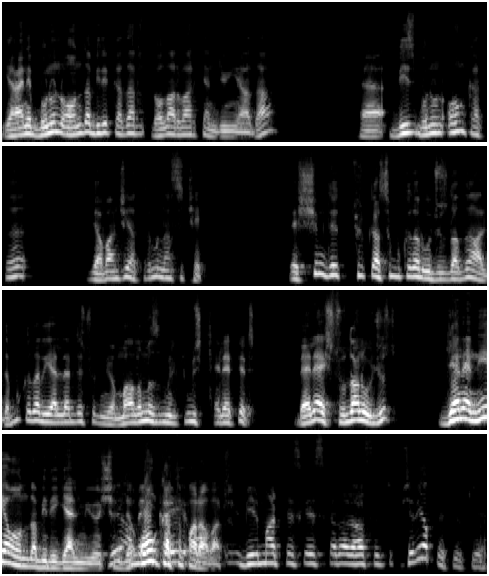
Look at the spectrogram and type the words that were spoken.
Yani bunun onda biri kadar dolar varken dünyada biz bunun 10 katı yabancı yatırımı nasıl çektik? Ve şimdi Türk lirası bu kadar ucuzladığı halde bu kadar yerlerde sürünüyor. Malımız mülkümüz kelepir. Beleş sudan ucuz. Gene niye onda biri gelmiyor şimdi? 10 Amerika'yı katı para var. 1 Mart tezkeresi kadar rahatsız edecek bir şey de yapmıyor Türkiye.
